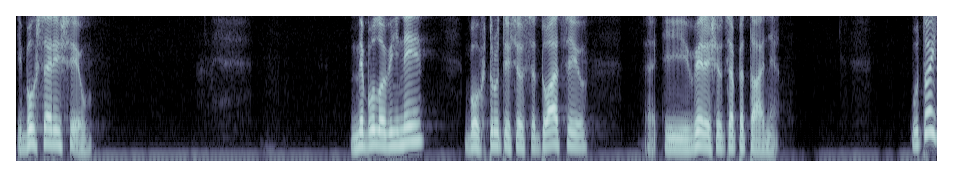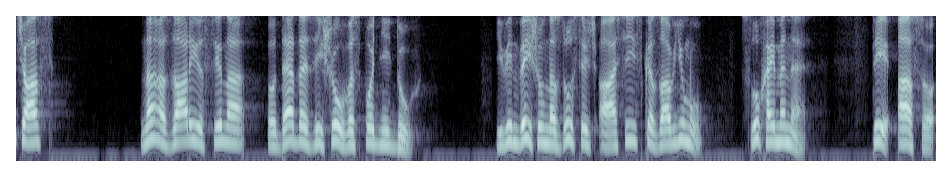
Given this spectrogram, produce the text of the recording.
І Бог все рішив. Не було війни, Бог втрутився в ситуацію е, і вирішив це питання. У той час на Азарію, сина Одеда, зійшов Господній дух. І він вийшов на зустріч Асі і сказав йому: Слухай мене, ти, Асо,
